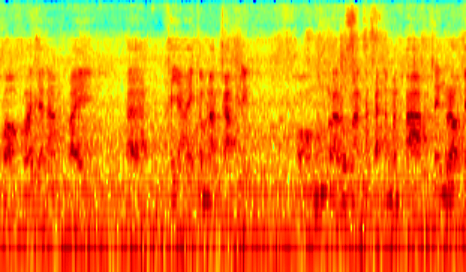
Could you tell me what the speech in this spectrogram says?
ทก็จะนำไปเอ่อขยายกำลังการผลิตของโรงงานสกัดน้ำมันปาล์มซึ่งเราจะ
